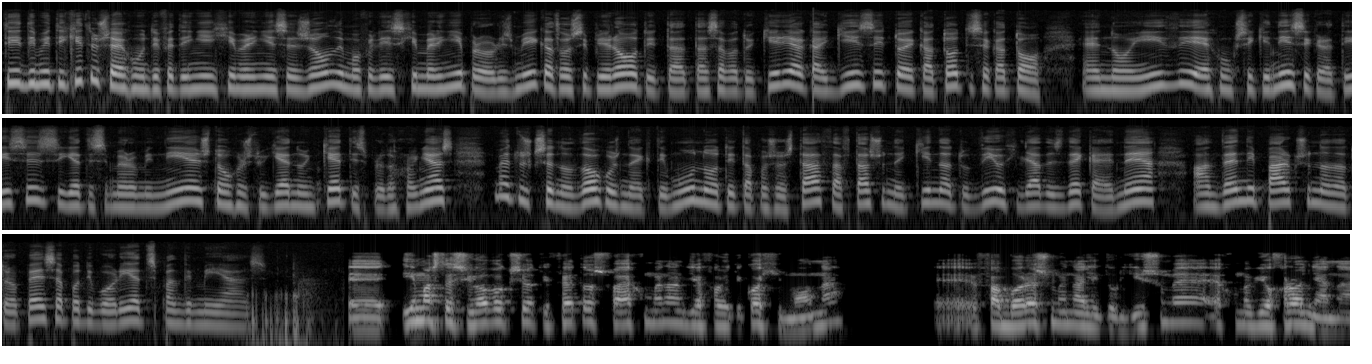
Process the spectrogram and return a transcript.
Την τιμητική τους έχουν τη φετινή χειμερινή σεζόν, δημοφιλή χειμερινή προορισμοί, καθώς η πληρότητα τα Σαββατοκύριακα αγγίζει το 100%. Ενώ ήδη έχουν ξεκινήσει κρατήσεις για τις ημερομηνίες των Χριστουγέννων και της Πρωτοχρονιάς, με τους ξενοδόχους να εκτιμούν ότι τα ποσοστά θα φτάσουν εκείνα του 2019, αν δεν υπάρξουν ανατροπές από την πορεία της πανδημίας. Ε, είμαστε αισιόδοξοι ότι φέτος θα έχουμε έναν διαφορετικό χειμώνα ε, θα μπορέσουμε να λειτουργήσουμε. Έχουμε δύο χρόνια να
